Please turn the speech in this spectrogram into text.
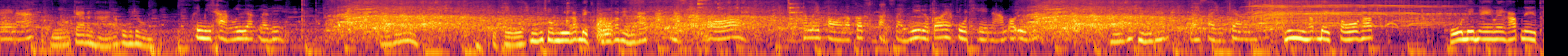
เลยนะดูเขาแก้ปัญหาครับคุณผู้ชม ไม่มีทางเลือกแล้วนี่โอ้โหคุณผู้ชมดูครับเด็กโตครับเห็นไหมครับพอถ้าไม่พอแล้วก็ตักใส่นี่แล้วก็ให้ครูเทน้ำเอาเองเห็นไหมครับเห็นไหมครับแล้วใส่แก้วเลยนี่ครับเด็กโตครับครูลินเองเลยครับนี่เท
